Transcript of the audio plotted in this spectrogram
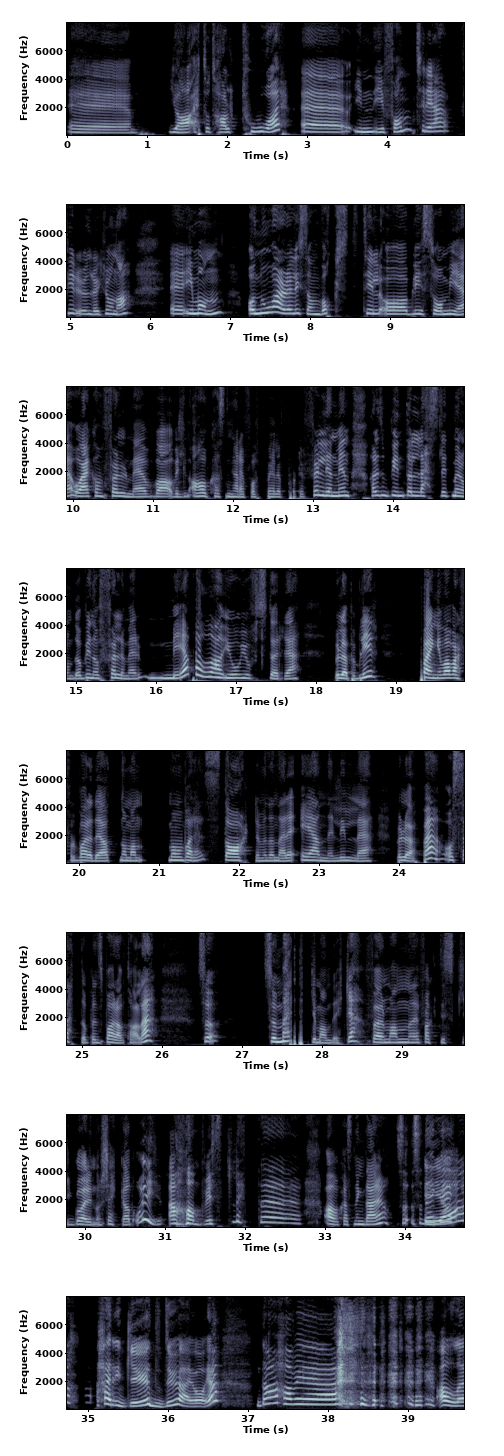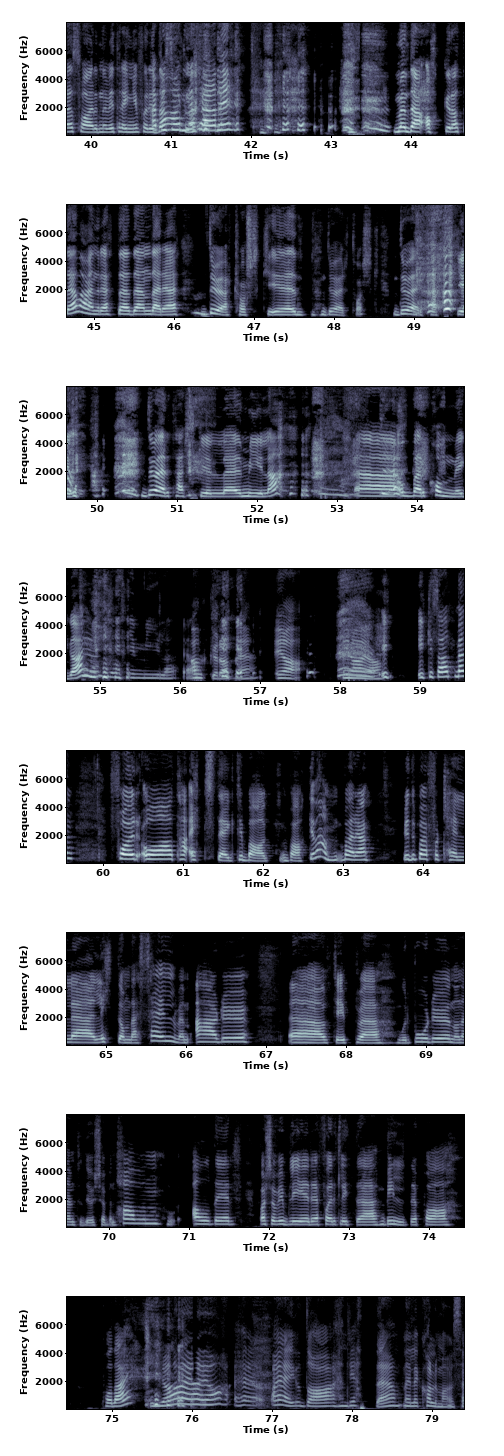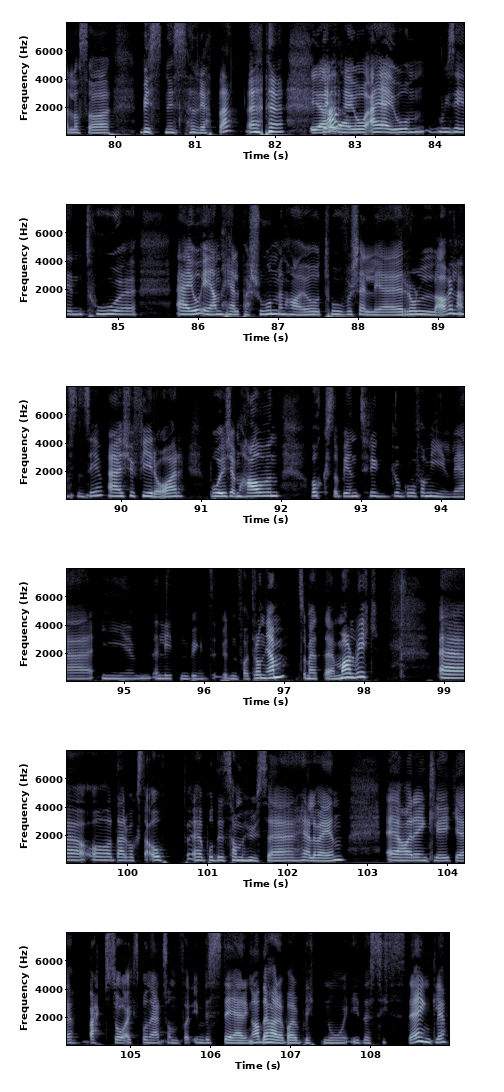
eh, ja, ett og et halvt, to år eh, inn i fond. 300-400 kroner eh, i måneden. Og nå har det liksom vokst til å bli så mye, og jeg kan følge med hva, hvilken avkastning har jeg fått på hele porteføljen min. Har liksom begynt å lese litt mer om det og begynne å følge mer med på det da, jo, jo større beløpet blir. Poenget var i hvert fall bare det at når man, man må bare starte med den der ene lille beløpet og sette opp en spareavtale, så så merker man det ikke før man faktisk går inn og sjekker at Oi, jeg hadde visst litt eh, avkastning der, ja. Så, så det er gøy. Ja, herregud. Du er jo Ja, da har vi alle svarene vi trenger for i dag. Episoden er ferdig. Men det er akkurat det, da, Henriette. Den derre dørtorsk... Dørtorsk? Dørterskel... Dørterskelmila. Eh, og bare komme i gang. Mila, ja. Akkurat det. Ja. Ja, ja. Ik ikke sant? Men for å ta ett steg tilbake, da. Bare vil du bare fortelle litt om deg selv? Hvem er du? Uh, typ, uh, hvor bor du? Nå nevnte du København. Alder. Bare så vi blir, får et lite bilde på, på deg. ja, ja, ja. Eh, jeg er jo da Henriette, eller jeg kaller meg jo selv også Business-Henriette. ja. jeg er jo, si, to jeg er jo en hel person, men har jo to forskjellige roller, vil jeg nesten si. Jeg er 24 år, bor i København, vokste opp i en trygg og god familie i en liten bygd utenfor Trondheim som heter Malvik. Eh, og der vokste jeg opp. Jeg bodde i samme huset hele veien. Jeg har egentlig ikke vært så eksponert sånn for investeringer. Det har jeg bare blitt nå i det siste, egentlig.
